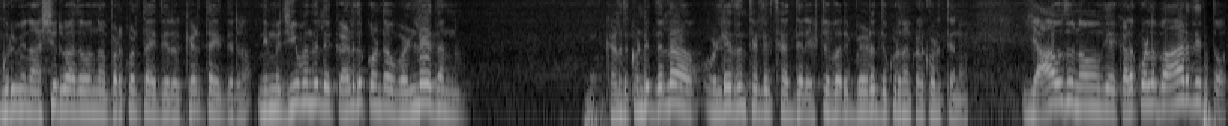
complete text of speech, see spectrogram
ಗುರುವಿನ ಆಶೀರ್ವಾದವನ್ನು ಪಡ್ಕೊಳ್ತಾ ಇದ್ದೀರೋ, ಕೇಳ್ತಾ ಇದ್ದೀರೋ, ನಿಮ್ಮ ಜೀವನದಲ್ಲಿ ಕಳೆದುಕೊಂಡ ಒಳ್ಳೆಯದನ್ನು, ಕಳೆದುಕೊಂಡಿದ್ದೆಲ್ಲ ಒಳ್ಳೆಯದು ಅಂತ ಹೇಳಲಿಕ್ಕೆ ಸಾಧ್ಯ ಇಲ್ಲ. ಎಷ್ಟು ಬಾರಿ ಬೇಡದ್ದು ಕೂಡ ನಾವು ಕಳ್ಕೊಳ್ತೇವೆ ಯಾವುದು ನಮಗೆ ಕಳ್ಕೊಳ್ಳಬಾರ್ದಿತ್ತೋ,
